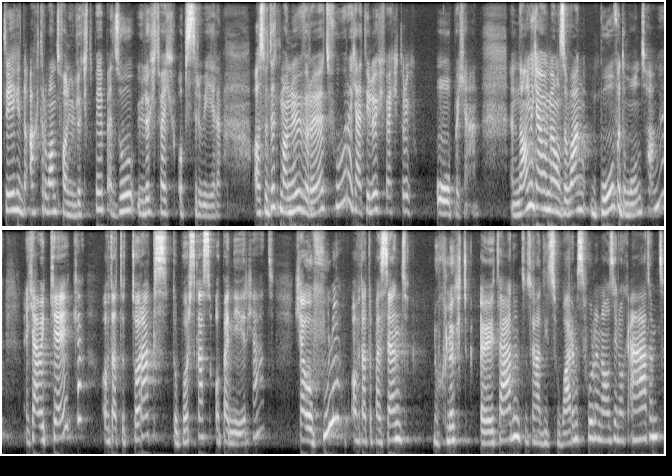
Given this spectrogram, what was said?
tegen de achterwand van je luchtpijp en zo je luchtweg obstrueren. Als we dit manoeuvre uitvoeren, gaat die luchtweg terug open gaan. En dan gaan we met onze wang boven de mond hangen en gaan we kijken of dat de thorax, de borstkas, op en neer gaat. Gaan we voelen of dat de patiënt nog lucht uitademt. Dus hij gaat iets warms voelen als hij nog ademt.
